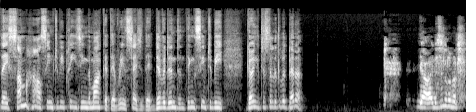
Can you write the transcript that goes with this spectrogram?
they somehow seem to be pleasing the market. They've reinstated their dividend and things seem to be going just a little bit better. Yeah, it is a little bit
